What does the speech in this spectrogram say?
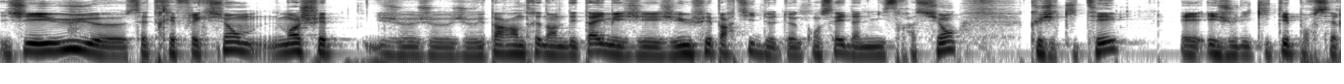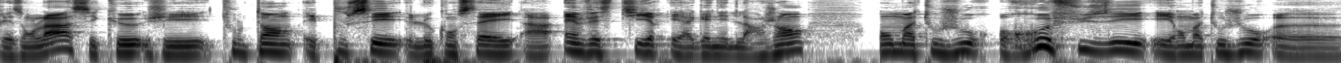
j'ai eu cette réflexion. Moi, je ne vais pas rentrer dans le détail, mais j'ai eu fait partie d'un conseil d'administration que j'ai quitté et, je l'ai quitté pour ces raisons-là, c'est que j'ai tout le temps et poussé le conseil à investir et à gagner de l'argent. On m'a toujours refusé et on m'a toujours, euh,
